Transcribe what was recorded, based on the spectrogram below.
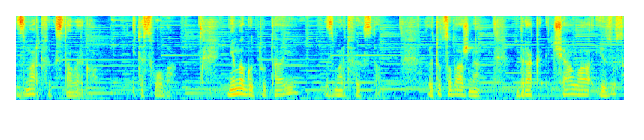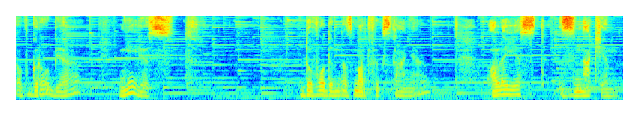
zmartwychwstałego. I te słowa. Nie ma go tutaj, zmartwychwstał. Ale to co ważne, brak ciała Jezusa w grobie nie jest dowodem na zmartwychwstanie, ale jest znakiem.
